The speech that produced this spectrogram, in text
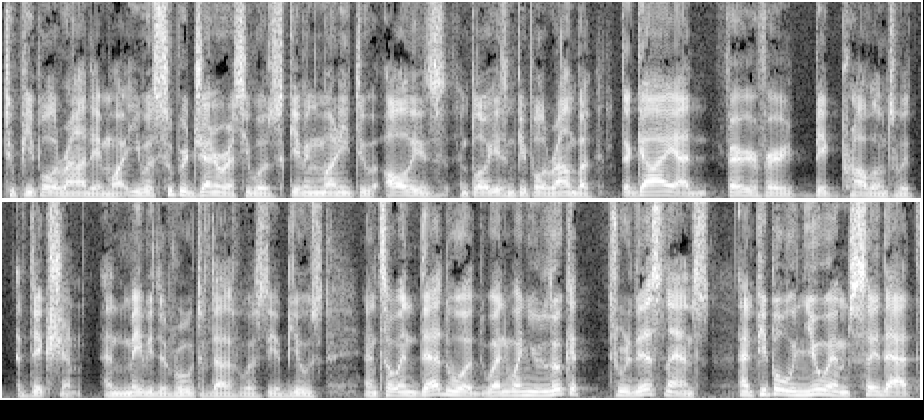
to people around him. He was super generous. He was giving money to all his employees and people around, but the guy had very, very big problems with addiction. And maybe the root of that was the abuse. And so in Deadwood, when, when you look at through this lens, and people who knew him say that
